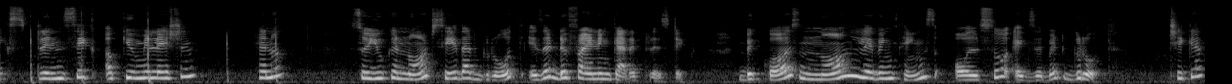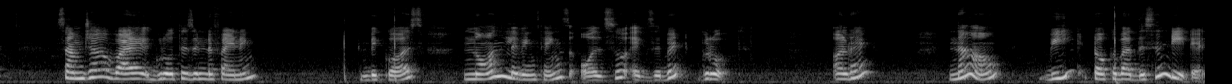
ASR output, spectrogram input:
extrinsic accumulation है ना so you cannot say that growth is a defining characteristic because non-living things also exhibit growth ठीक है समझा why growth isn't defining because non-living things also exhibit growth. Alright. Now, we talk about this in detail.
